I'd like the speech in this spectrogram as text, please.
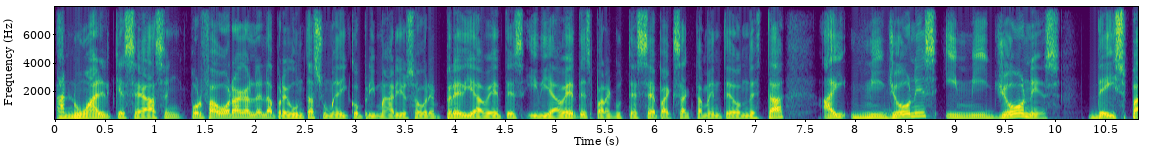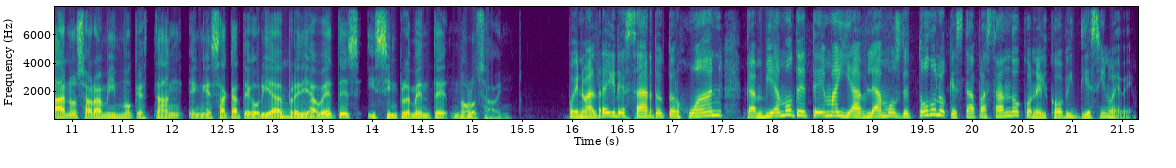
anual que se hacen, por favor háganle la pregunta a su médico primario sobre prediabetes y diabetes para que usted sepa exactamente dónde está. Hay millones y millones de hispanos ahora mismo que están en esa categoría de prediabetes y simplemente no lo saben. Bueno, al regresar, doctor Juan, cambiamos de tema y hablamos de todo lo que está pasando con el COVID-19.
